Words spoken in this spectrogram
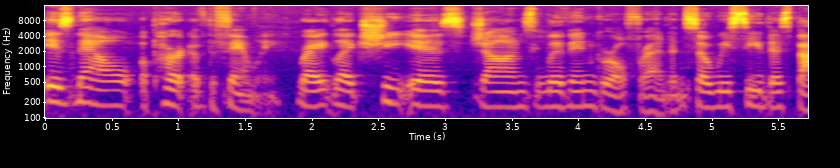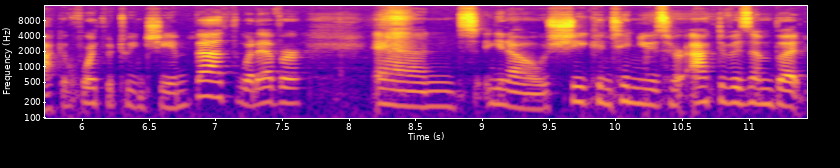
is now a part of the family, right? Like she is John's live-in girlfriend. And so we see this back and forth between she and Beth, whatever. And, you know, she continues her activism, but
